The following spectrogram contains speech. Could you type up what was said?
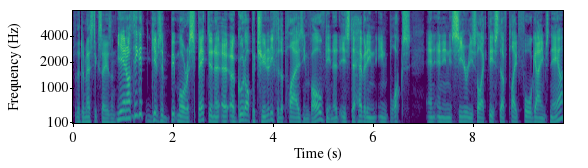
for the domestic season. Yeah, and I think it gives a bit more respect and a, a good opportunity for the players involved in it is to have it in, in blocks and, and in a series like this. They've played four games now.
